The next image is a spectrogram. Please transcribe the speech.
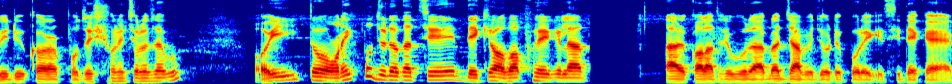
ভিডিও করার পজিশনে চলে যাব। ওই তো অনেক পর্যটক আছে দেখে অবাক হয়ে গেলাম। আর কলা ত্রিপুরা আমরা জামে জোটে পড়ে গেছি দেখেন।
